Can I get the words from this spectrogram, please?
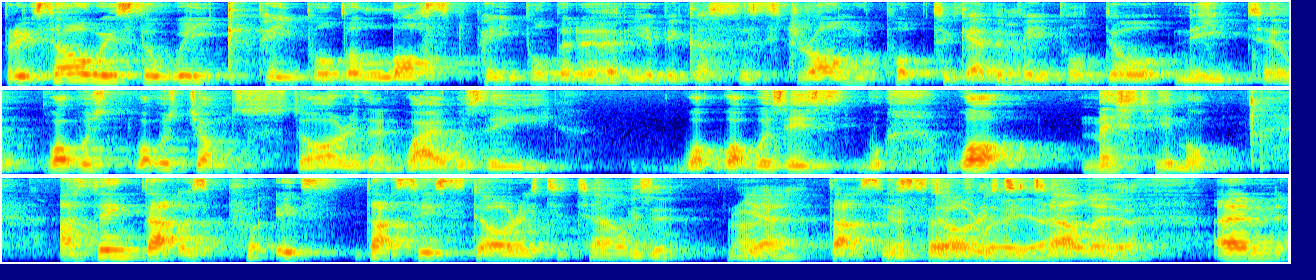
but it's always the weak people, the lost people that hurt you because the strong, put together Yeah. people don't need to. What was what was John's story then? Why was he What what was his what messed him up? I think that was pr- it's that's his story to tell. Is it? Right. Yeah, that's his Yeah, story play, to yeah, tell, and yeah. and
